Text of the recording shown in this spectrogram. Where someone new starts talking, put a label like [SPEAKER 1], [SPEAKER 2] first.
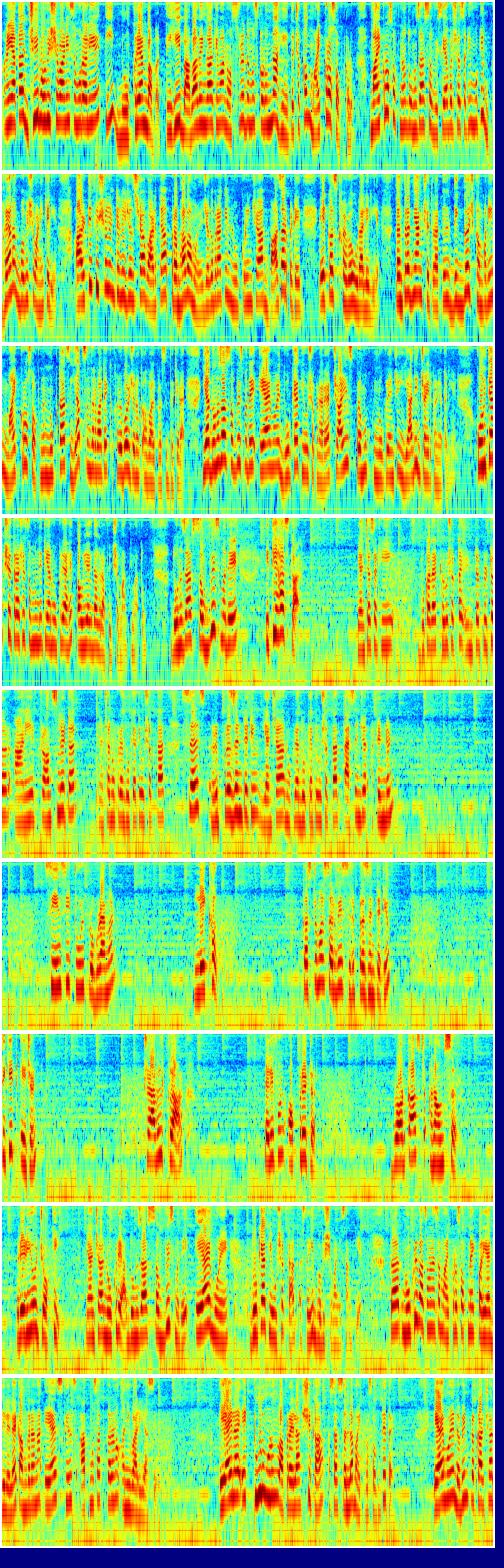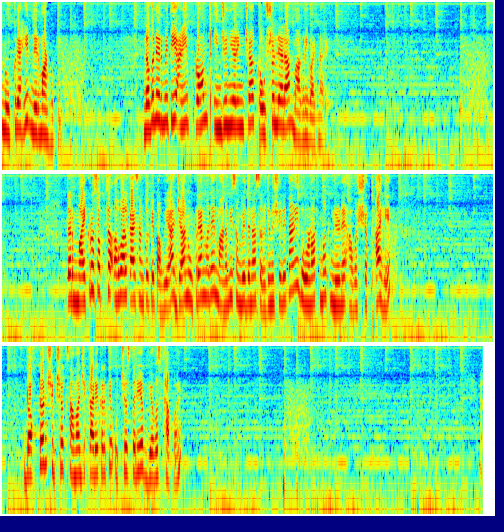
[SPEAKER 1] आणि आता जी भविष्यवाणी समोर आली आहे ती नोकऱ्यांबाबत. तीही बाबा वेंगा किंवा नॉस्ट्रेडमसकडून नाही तर चक्क मायक्रोसॉफ्टकडून मायक्रोसॉफ्टनं दोन हजार सव्वीस या वर्षासाठी मोठी भयानक भविष्यवाणी केली आहे. आर्टिफिशियल इंटेलिजन्सच्या वाढत्या प्रभावामुळे जगभरातील नोकरींच्या बाजारपेठेत एकच खळबळ उडालेली आहे. तंत्रज्ञान क्षेत्रातील दिग्गज कंपनी मायक्रोसॉफ्टनं नुकताच याच संदर्भात एक खळबळजनक अहवाल प्रसिद्ध केला आहे या दोन हजार सव्वीसमध्ये ए आयमुळे धोक्यात येऊ शकणाऱ्या चाळीस प्रमुख नोकऱ्यांची यादी जाहीर करण्यात आली आहे. कोणत्या क्षेत्राशी संबंधित या नोकऱ्या आहेत. पाहूया एकदा ग्राफिक्सच्या माध्यमातून. दोन हजार सव्वीसमध्ये इतिहासकार यांच्यासाठी धोकादायक ठरू शकतं. इंटरप्रिटर आणि ट्रान्सलेटर यांच्या नोकऱ्या धोक्यात येऊ शकतात. सेल्स रिप्रेझेंटेटिव्ह यांच्या नोकऱ्या धोक्यात येऊ शकतात. Passenger attendant C N C tool programmer लेखक customer service representative ticket agent travel clerk telephone operator broadcast announcer radio jockey यांच्या नोकऱ्या दोन हजार सव्वीसमध्ये ए आयमुळे धोक्यात येऊ शकतात असंही भविष्यवाणी सांगते तर नोकरी वाचवण्याचा मायक्रोसॉफ्टने एक पर्याय दिलेला आहे. कामगारांना ए आय स्किल्स आत्मसात करणं अनिवार्य असेल. ए आयला एक टूल म्हणून वापरायला शिका असा सल्ला मायक्रोसॉफ्ट देत आहे ए आयमुळे नवीन प्रकारच्या नोकऱ्याही निर्माण होतील. नवनिर्मिती आणि प्रॉम्प्ट इंजिनिअरिंगच्या कौशल्याला मागणी वाढणार आहे. तर मायक्रोसॉफ्टचा अहवाल काय सांगतो ते पाहूया. ज्या नोकऱ्यांमध्ये मानवी संवेदना सर्जनशीलता आणि धोरणात्मक निर्णय आवश्यक आहेत डॉक्टर शिक्षक सामाजिक कार्यकर्ते उच्चस्तरीय व्यवस्थापन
